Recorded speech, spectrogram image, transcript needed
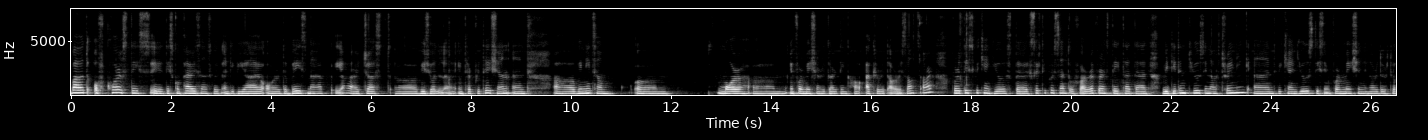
but of course this uh, these comparisons with NDVI or the base map are just uh, visual uh, interpretation. And uh, we need some um, more um, information regarding how accurate our results are. For this, we can use the 30% of our reference data that we didn't use in our training, and we can use this information in order to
